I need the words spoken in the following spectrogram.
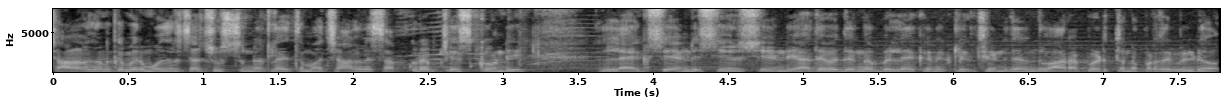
ఛానల్ కనుక మీరు మొదటిసారి చూస్తున్నట్లయితే మా ఛానల్ని సబ్స్క్రైబ్ చేసుకోండి లైక్ చేయండి షేర్ చేయండి అదేవిధంగా బెల్ ఐకాన్ని క్లిక్ చేయండి. దాని ద్వారా పెడుతున్న ప్రతి వీడియో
